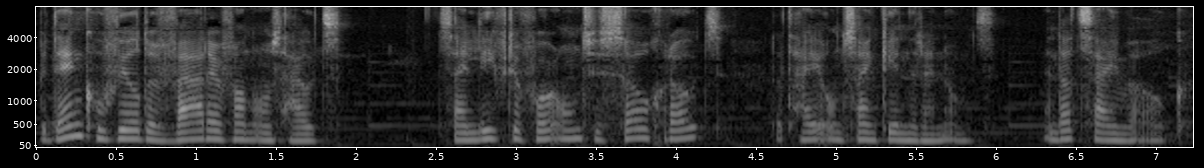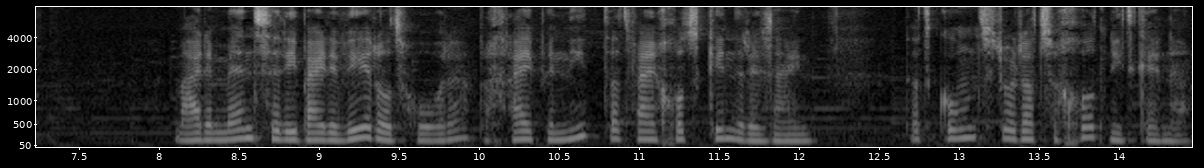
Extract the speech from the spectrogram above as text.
Bedenk hoeveel de Vader van ons houdt. Zijn liefde voor ons is zo groot dat Hij ons zijn kinderen noemt. En dat zijn we ook. Maar de mensen die bij de wereld horen, begrijpen niet dat wij Gods kinderen zijn dat komt doordat ze God niet kennen.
